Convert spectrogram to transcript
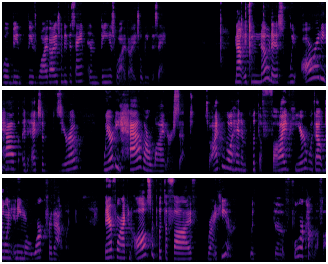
will be, these y values will be the same, and these y values will be the same. Now, if you notice, we already have an x of 0. We already have our y-intercept. So I can go ahead and put the 5 here without doing any more work for that one. Therefore, I can also put the 5 right here with the 4 comma 5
